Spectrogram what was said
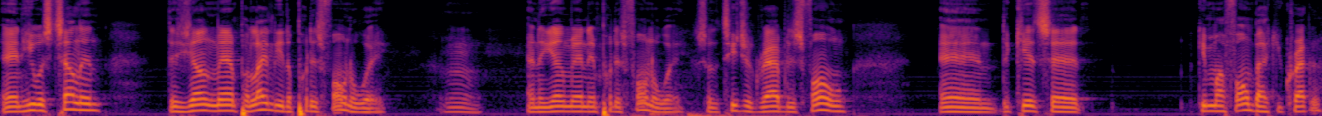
And he was telling this young man politely to put his phone away and the young man didn't put his phone away. So the teacher grabbed his phone, and the kid said, "Give me my phone back, you cracker."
